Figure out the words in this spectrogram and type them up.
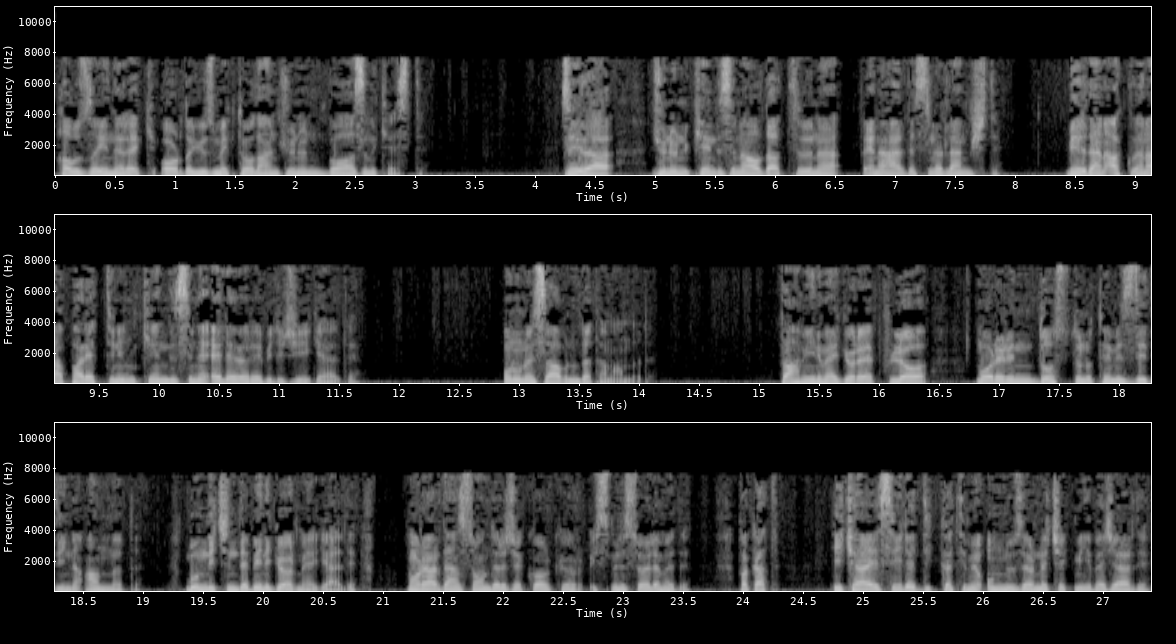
havuza inerek orada yüzmekte olan Cün'ün boğazını kesti. Zira Cün'ün kendisini aldattığına fena halde sinirlenmişti. Birden aklına Paretti'nin kendisini ele verebileceği geldi. Onun hesabını da tamamladı. Tahminime göre Flo, Morer'in dostunu temizlediğini anladı. Bunun için de beni görmeye geldi. Morer'den son derece korkuyor, ismini söylemedi. Fakat hikayesiyle dikkatimi onun üzerine çekmeyi becerdi.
